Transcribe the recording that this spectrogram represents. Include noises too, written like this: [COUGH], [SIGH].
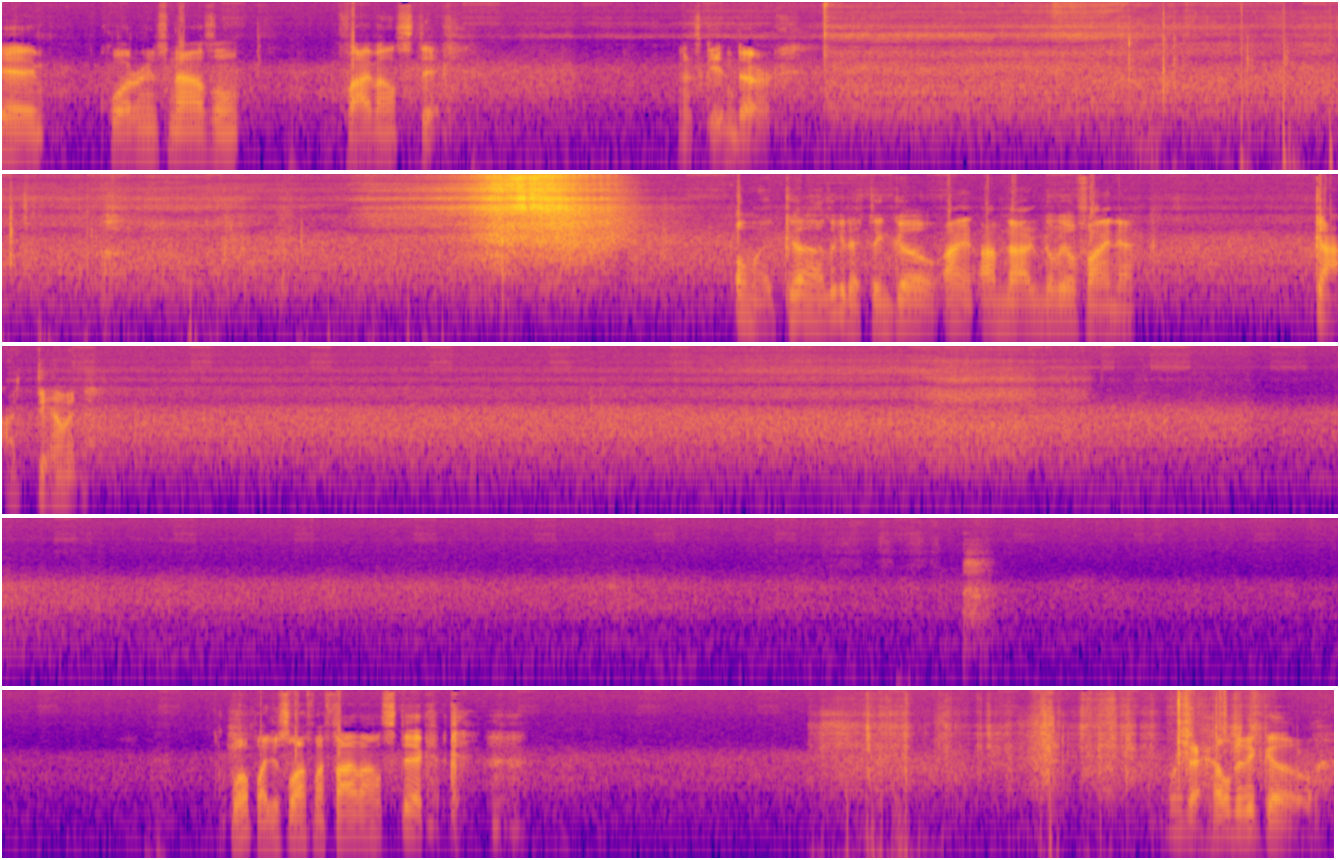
Okay, quarter inch nozzle, five ounce stick. And it's getting dark. Oh my god, look at that thing go. I, I'm not even gonna be able to find that. God damn it. Well, I just lost my five ounce stick. [LAUGHS] Where the hell did it go?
